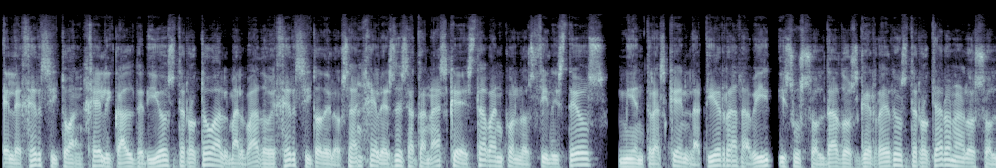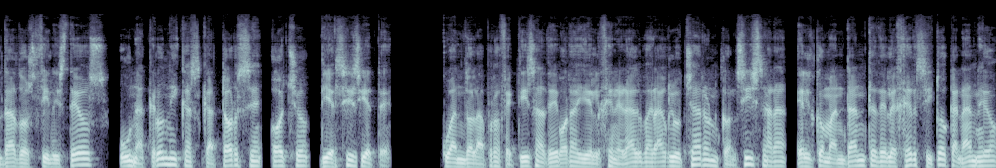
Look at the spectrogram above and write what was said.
el ejército angelical de Dios derrotó al malvado ejército de los ángeles de Satanás que estaban con los filisteos, mientras que en la tierra David y sus soldados guerreros derrotaron a los soldados filisteos, una Crónicas 14, 8, 17. Cuando la profetisa Débora y el general Barak lucharon con Sísara, el comandante del ejército canáneo,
